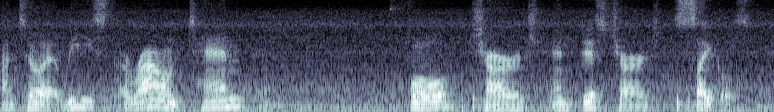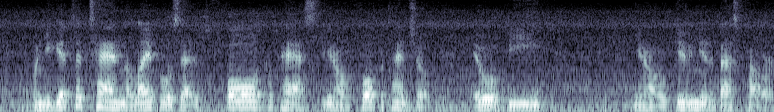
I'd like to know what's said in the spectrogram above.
until at least around 10 full charge and discharge cycles. When you get to 10, the LiPo is at its full capacity, you know, full potential. It will be, you know, giving you the best power.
